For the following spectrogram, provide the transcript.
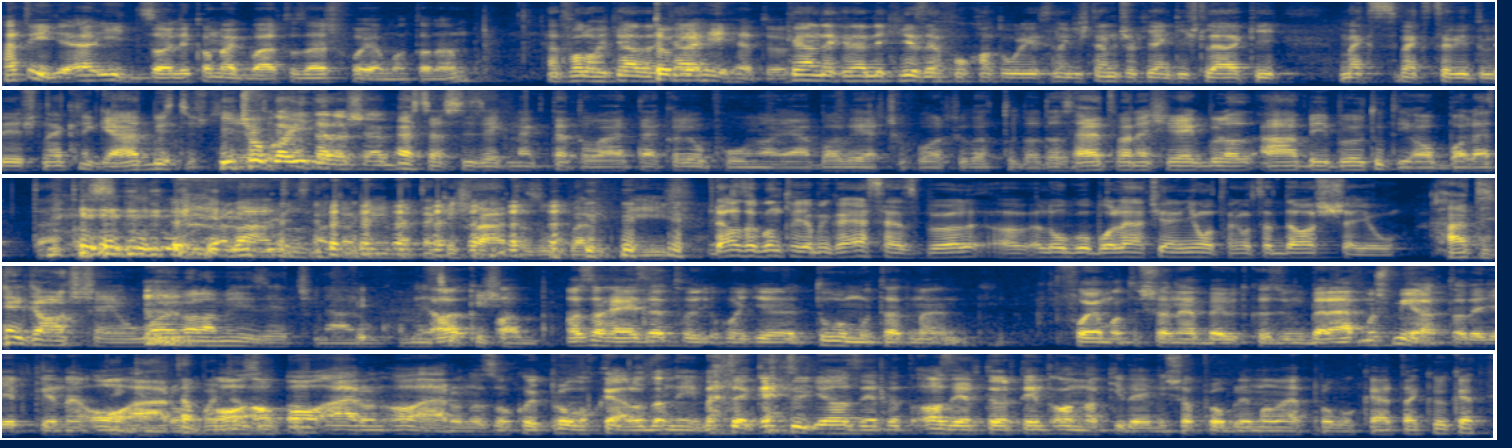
Hát így, így zajlik a megváltozás folyamata, nem? Hát valahogy kell, Többre kell, hihető. kell neki lenni kézzelfogható résznek is, nem csak ilyen kis lelki megsz- megszerítülésnek. Igen, hát biztos. Így sokkal hitelesebb. SS-izéknek tetoválták a jobb hónaljába a vércsoportjukat, tudod. Az 70-es évekből az AB-ből tuti abba lett. Tehát az, változnak a németek, és változunk velük mi is. De az a gond, hogy amikor a SS-ből, a logóból lehet csinálni 88-at, de az se jó. Hát igen, az se jó, vagy valami ízét csinálunk, ami A, az a helyzet, hogy, hogy túlmutat már folyamatosan ebbe ütközünk bele. Hát most miattad egyébként, mert A Igen, áron, a, a, áron, a áron az ok, hogy provokálod a németeket, ugye azért, tehát azért történt annak idején is a probléma, mert provokálták őket.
